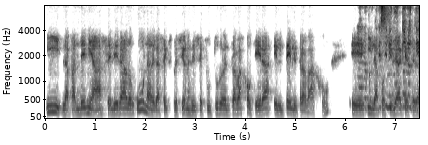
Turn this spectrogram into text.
y la pandemia ha acelerado una de las expresiones de ese futuro del trabajo, que era el teletrabajo. Eh, y la posibilidad que, se da.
